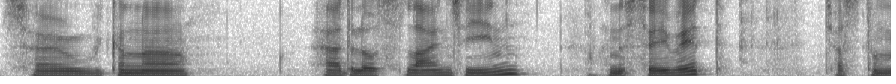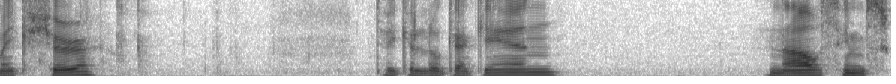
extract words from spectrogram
So we're gonna add those lines in and save it just to make sure. Take a look again now seems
